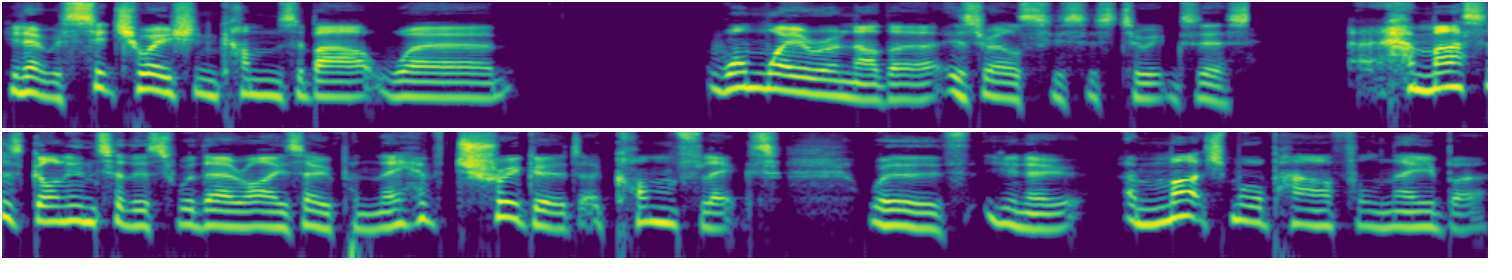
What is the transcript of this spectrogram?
you know, a situation comes about where one way or another Israel ceases to exist. Hamas has gone into this with their eyes open. They have triggered a conflict with, you know, a much more powerful neighbor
